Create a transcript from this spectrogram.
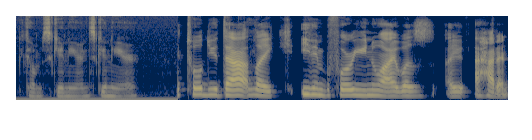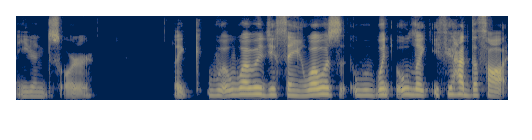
become skinnier and skinnier. I told you that like even before you knew I was I, I had an eating disorder. Like wh- what would you think? What was when like if you had the thought,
